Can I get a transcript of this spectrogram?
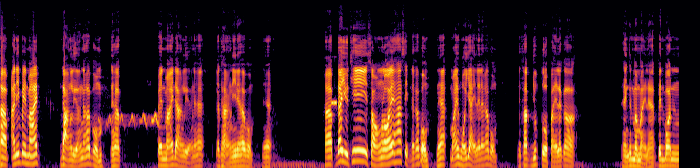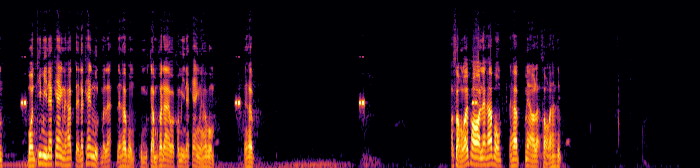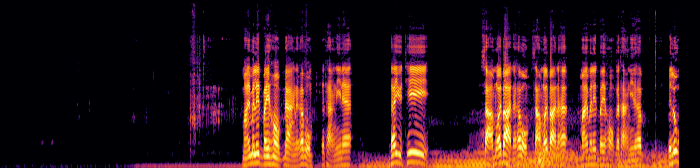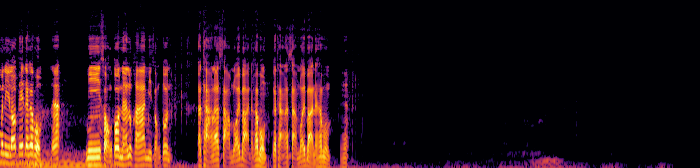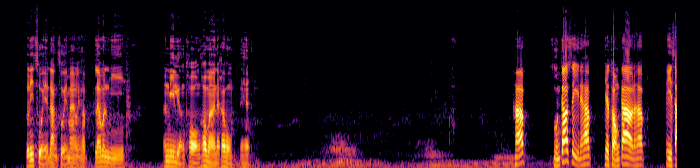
ครับ อันนี้เป็นไม้ด่างเหลืองนะครับ ผมนะครับ เป็นไม้ด่างเหลืองนะฮะกระถางนี้นะครับ ผมนะฮะครับได้อยู่ที่สองร้อยห้าสิบนะครับ ผมนะฮะไม้หัวใหญ่เลยนะครับ ผมนะครับ ยุบตัวไปแล้วก็แทงขึ้นมาใหม่นะฮะเป็นบอล บอลที่มีหน้าแข้งนะครับ แต่หน้าแข้งหลุดมาแล้วนะครับ ผมผมจำเขาได้ว่าเขามีหน้าแข้งนะครับ ผมนะครับเอาสองร้อยพอนะครับ ผมนะครับ ไม่เอาละสองร้อยห้าสิบไม้เมล็ดใบหอกด่างนะครับ ผมกระถางนี้นะฮะได้อยู่ที่สามร้อยบาทนะครับ ผมสามร้อยบาทนะฮะไม้เมล็ดใบหอกกระถางนี้นะครับ เป็นลูกมณีล้อมเพชรนะครับ ผมนะฮะ มีสองต้นนะลูกค้ามีสองต้น กระถางละสามร้อยบาทนะครับผมกระถางละสามร้อยบาทนะครับผมนะฮะตัวนี้สวยด่างสวยมากเลยครับ แล้วมันมีมันมีเหลืองทองเข้ามานะครับผมนะฮะครับ 094 นะครับ 729 นะครับ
